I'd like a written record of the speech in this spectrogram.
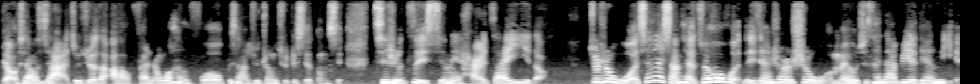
表象下，就觉得啊，反正我很佛，我不想去争取这些东西。其实自己心里还是在意的。就是我现在想起来最后悔的一件事是我没有去参加毕业典礼。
